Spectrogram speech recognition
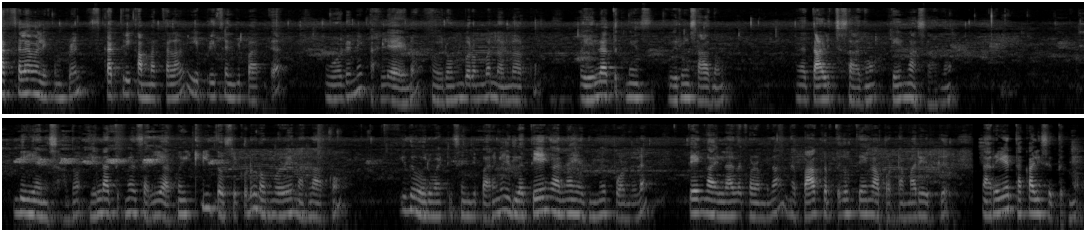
அஸ்லாம் வலைக்கம் ஃப்ரெண்ட்ஸ் கத்திரிக்காய் மசாலா எப்படி செஞ்சு பாருங்க. உடனே காலி ஆகிடும் ரொம்ப ரொம்ப நல்லாயிருக்கும் எல்லாத்துக்குமே வெறும் சாதம் தாளித்த சாதம் தேங்காய் சாதம் பிரியாணி சாதம் எல்லாத்துக்குமே சரியாக இருக்கும். இட்லி தோசை கூட ரொம்பவே நல்லாயிருக்கும் இது ஒரு வாட்டி செஞ்சு பாருங்கள் இதில் தேங்காயெலாம் எதுவுமே போடலை. தேங்காய் இல்லாத குழம்பு தான். இந்த பார்க்குறதுக்கு தேங்காய் போட்ட மாதிரி இருக்குது நிறைய தக்காளி சேர்த்துக்கணும்.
